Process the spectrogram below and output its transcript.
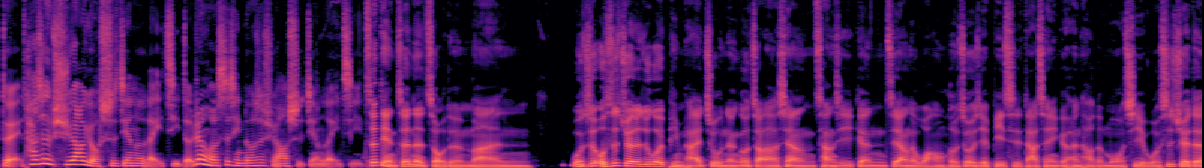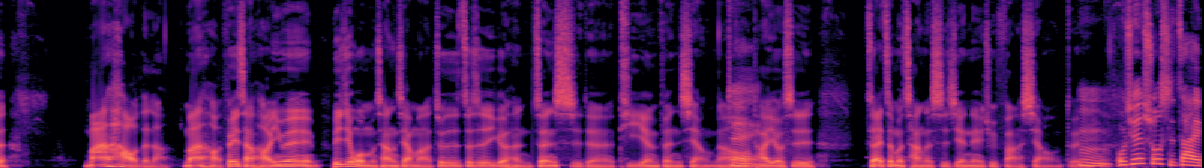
对，它是需要有时间的累积的，任何事情都是需要时间累积的。这点真的走的蛮。我是我是觉得，如果品牌主能够找到像长期跟这样的网红合作，而且彼此达成一个很好的默契，我是觉得蛮好的啦，蛮好，非常好。因为毕竟我们常讲嘛，就是这是一个很真实的体验分享，然后它又是在这么长的时间内去发酵，对，嗯，我觉得说实在，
